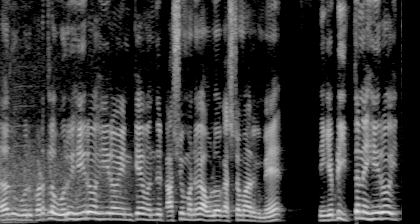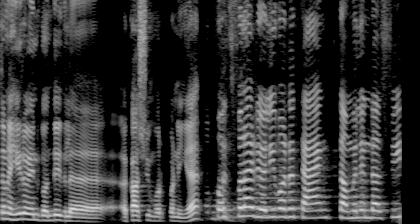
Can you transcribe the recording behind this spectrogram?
அதாவது ஒரு படத்தில் ஒரு ஹீரோ ஹீரோயின்கே வந்து காஸ்டியூம் பண்ணவே அவ்வளோ கஷ்டமாக இருக்குமே நீங்கள் எப்படி இத்தனை ஹீரோ இத்தனை ஹீரோயினுக்கு வந்து இதில் காஸ்டியூம் ஒர்க் பண்ணீங்க first off I really want thank Tamil industry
